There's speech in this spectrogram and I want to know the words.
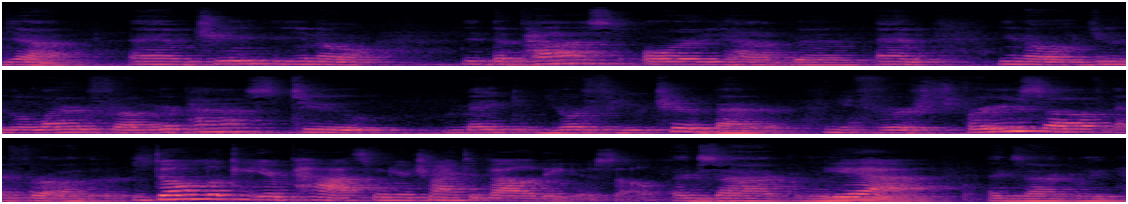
Yeah, and treat you know, the past already happened, and you know you learn from your past to make your future better Yeah. for for yourself and for others. Don't look at your past when you're trying to validate yourself. Exactly. Yeah. Exactly.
